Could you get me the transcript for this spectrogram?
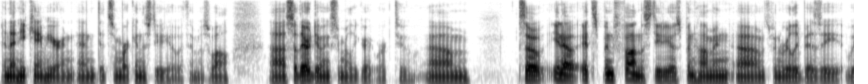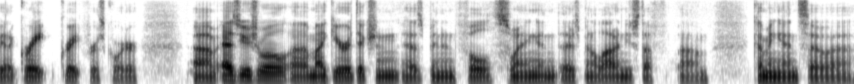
and then he came here and, and did some work in the studio with him as well. Uh, so they're doing some really great work too. Um, so you know it's been fun. The studio's been humming. Um, it's been really busy. We had a great great first quarter. Um, as usual, uh, my gear addiction has been in full swing, and there's been a lot of new stuff um, coming in. So uh,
